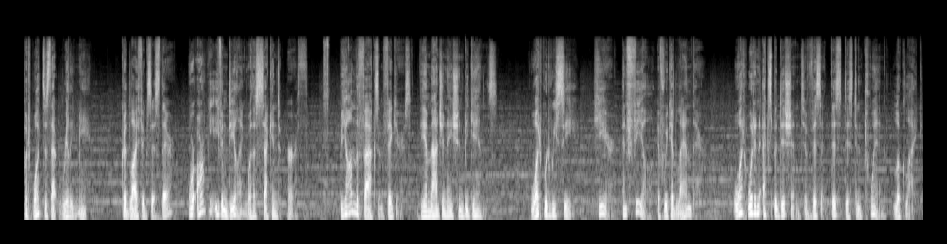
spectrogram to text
But what does that really mean? Could life exist there? Or are we even dealing with a second Earth? Beyond the facts and figures, the imagination begins. What would we see, hear, and feel if we could land there? What would an expedition to visit this distant twin look like?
